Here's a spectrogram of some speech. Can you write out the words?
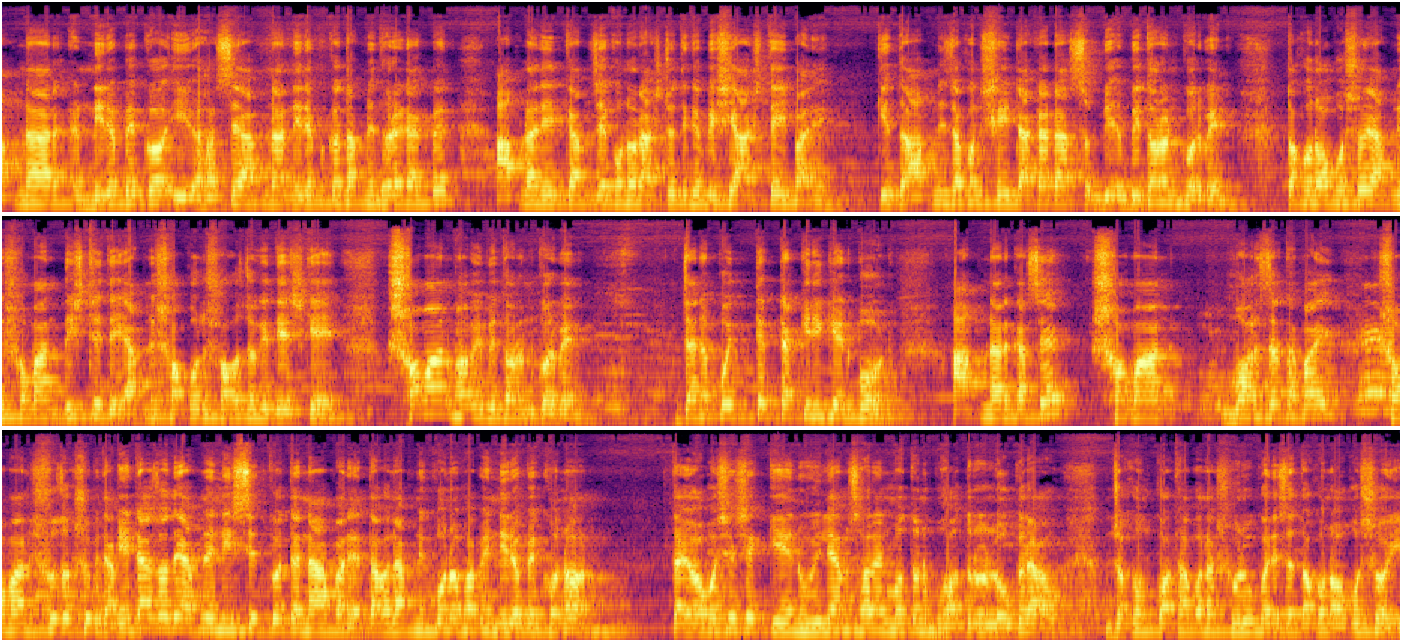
আপনার নিরপেক্ষ হচ্ছে আপনার নিরপেক্ষতা আপনি ধরে রাখবেন, আপনার ইনকাম যে কোনো রাষ্ট্র থেকে বেশি আসতেই পারে। কিন্তু আপনি যখন সেই টাকাটা বিতরণ করবেন, তখন অবশ্যই আপনি সমান দৃষ্টিতে, আপনি সকল সহযোগী দেশকে সমানভাবে বিতরণ করবেন। যেন প্রত্যেকটা ক্রিকেট বোর্ড আপনার কাছে সমান মর্যাদা পায়, সমান সুযোগ সুবিধা। এটা যদি আপনি নিশ্চিত করতে না পারেন, তাহলে আপনি কোনোভাবে নিরপেক্ষ নন। তাই অবশেষে কেন উইলিয়ামসনের মতন ভদ্র লোকরাও যখন কথা বলা শুরু করেছে তখন অবশ্যই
